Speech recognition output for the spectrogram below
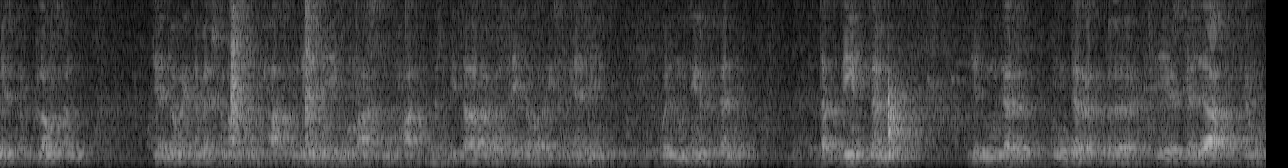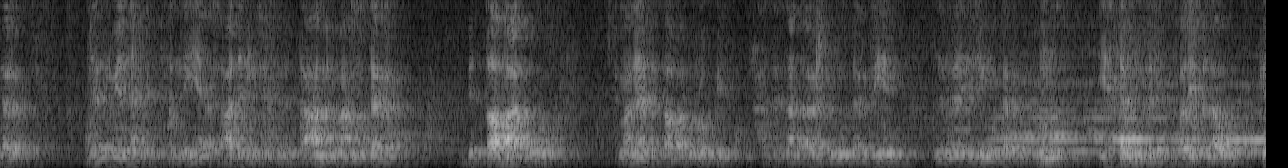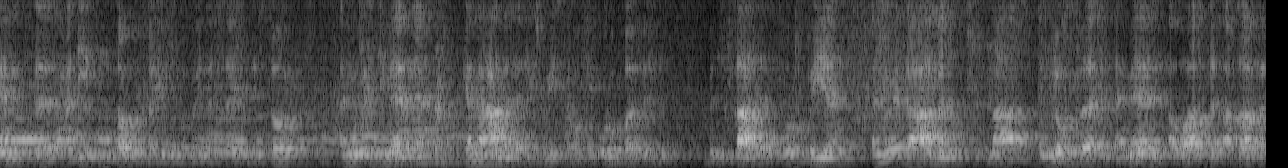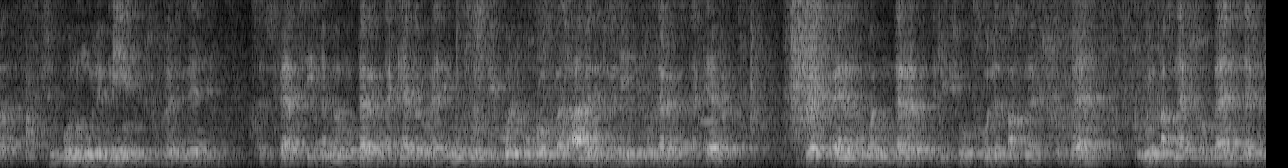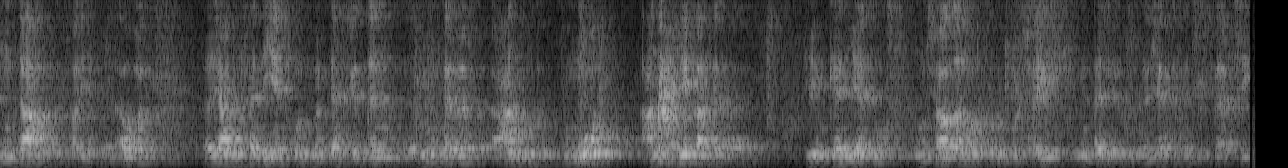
المستر كلاوزن لأنه يتماشى مع طموحات النادي ومع طموحات الإدارة والهيئة ورئيس النادي والمدير الفني. التقديم تم للمدرب مدرب كبير كلاعب وكمدرب لكن من الناحية الفنية أسعدني جدا التعامل مع مدرب بالطابع الأوروبي. إيش معناها بالطابع الأوروبي؟ تحدثنا عن أغلب المدربين اهتمامنا كما عمل في سويسرا وفي أوروبا بالقاعدة الأوروبية انه يتعامل مع النخبه الأمال الأواسط الأصاغر باش نكونوا ملمين بشبان النادي الصفاقسي لما مدرب أكابر وهذه موجود في كل أوروبا العمل الجديد لمدرب الاكابر شيف ترينر هو المدرب اللي يشوف كل الأصناف الشبان ومن أصناف الشبان نجم ندعمه في الفريق الأول. يعني فنيا كنت مرتاح جدا لمدرب عنده طموح عنده ثقة في إمكانياته وإن شاء الله نوفر له كل شيء من أجل نجاح النادي الصفاقسي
